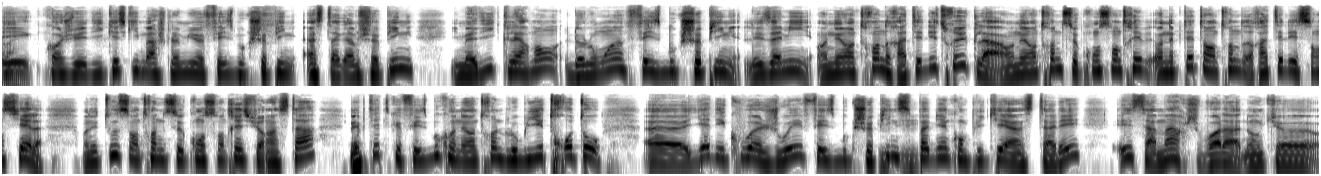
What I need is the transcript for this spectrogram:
Et quand je lui ai dit qu'est-ce qui marche le mieux, Facebook Shopping, Instagram Shopping, il m'a dit clairement de loin Facebook Shopping. Les amis, on est en train de rater des trucs là. On est en train de se concentrer. On est peut-être en train de rater l'essentiel. On est tous en train de se concentrer sur Insta, mais peut-être que Facebook, on est en train de l'oublier trop tôt. Euh, Il y a des coups à jouer. Facebook Shopping, c'est pas bien compliqué à installer et ça marche. Voilà. Donc euh,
